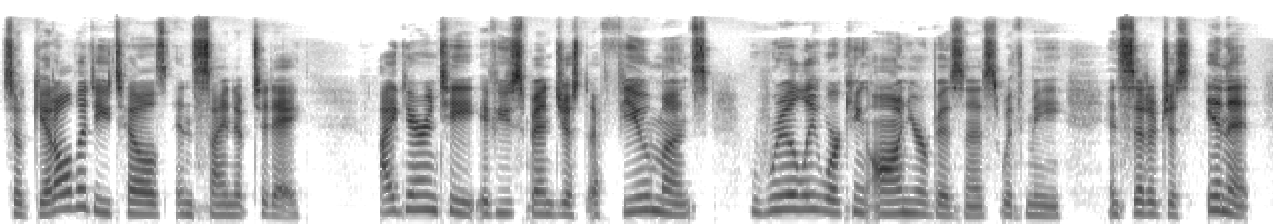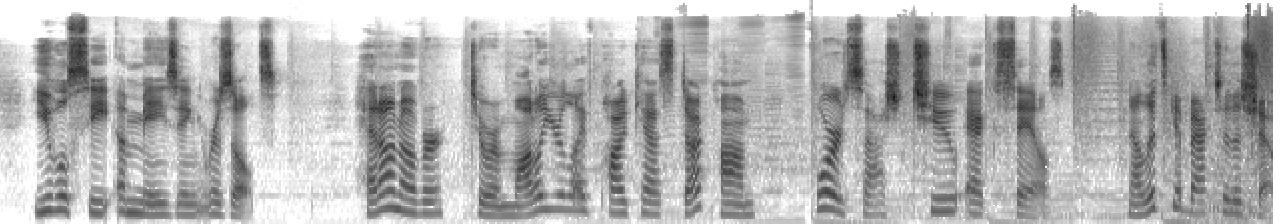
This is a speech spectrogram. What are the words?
So get all the details and sign up today. I guarantee if you spend just a few months really working on your business with me instead of just in it, you will see amazing results. Head on over to remodelyourlifepodcast.com forward slash 2x sales. Now let's get back to the show.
